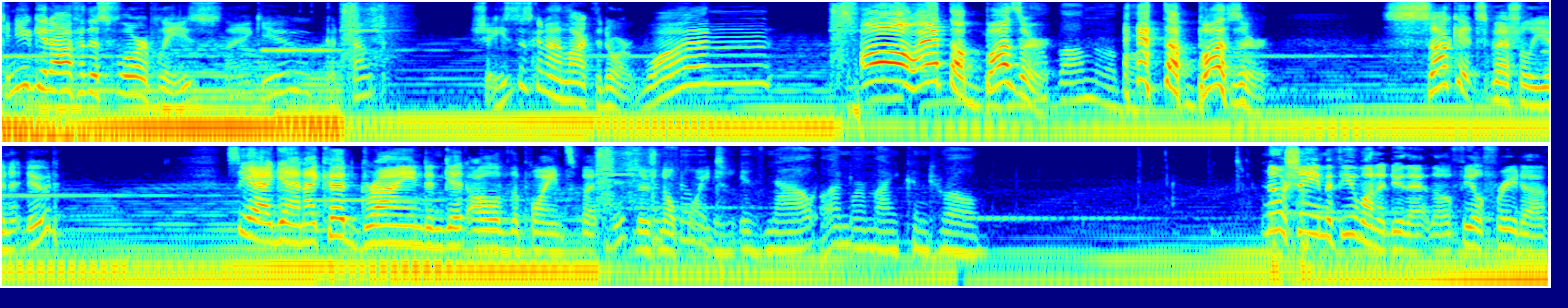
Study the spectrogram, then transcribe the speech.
Can you get off of this floor, please? Thank you. Ka-chunk. Shit, he's just gonna unlock the door. One... Oh, at the buzzer! At the buzzer! Suck it, special unit, dude. So yeah, again, I could grind and get all of the points, but This there's no point. is now under my control. No shame if you want to do that, though. Feel free to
